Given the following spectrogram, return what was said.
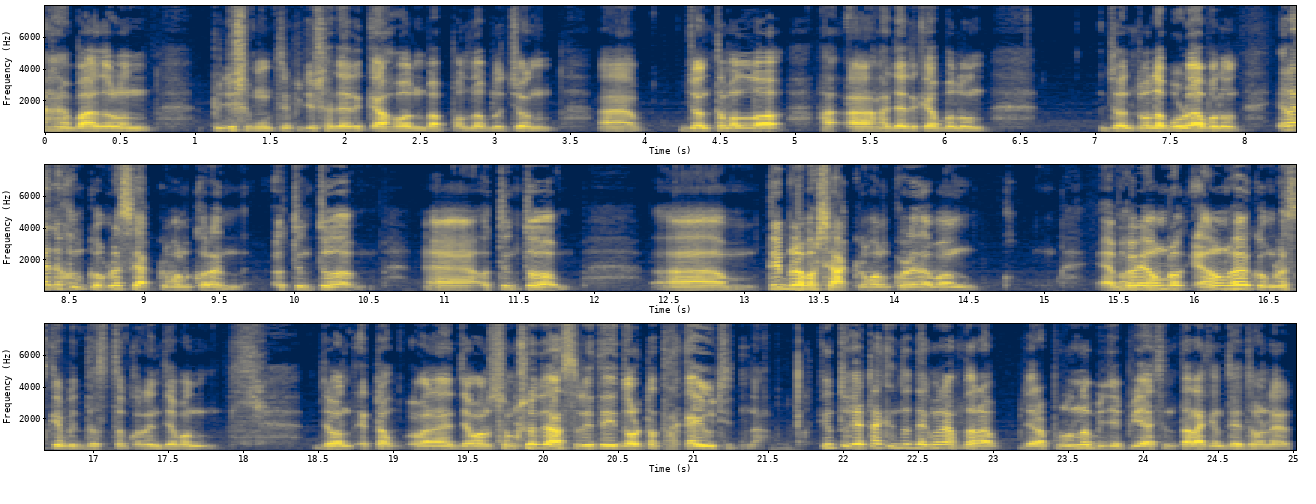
বা ধরুন পীযুষ মন্ত্রী পীযুষ হাজারিকা হন বা পল্লব লোচন হা- হাজারিকা বলুন, জয়ন্তমল্ল বড়ুয়া বলুন, এরা যখন কংগ্রেসকে আক্রমণ করেন, অত্যন্ত অত্যন্ত তীব্র ভাষায় আক্রমণ করেন এবং এভাবে এমন এমনভাবে কংগ্রেসকে বিধ্বস্ত করেন যেমন যেমন একটা মানে যেমন সংসদীয় আশ্রয়তে এই দলটা থাকাই উচিত না। কিন্তু এটা কিন্তু দেখবেন আপনারা, যারা পুরনো বিজেপি আছেন, তারা কিন্তু এই ধরনের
